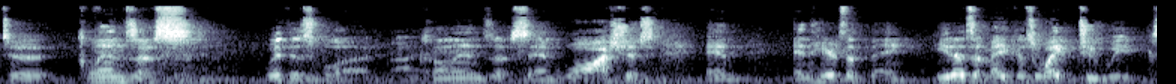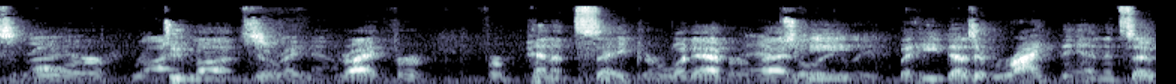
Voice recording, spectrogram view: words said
to cleanse us with His blood, Right. cleanse us and wash us. And and here's the thing: He doesn't make us wait two weeks Right. or Right. two months, Do it right now. right? For for penance sake or whatever. But he but he does it right then. And so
